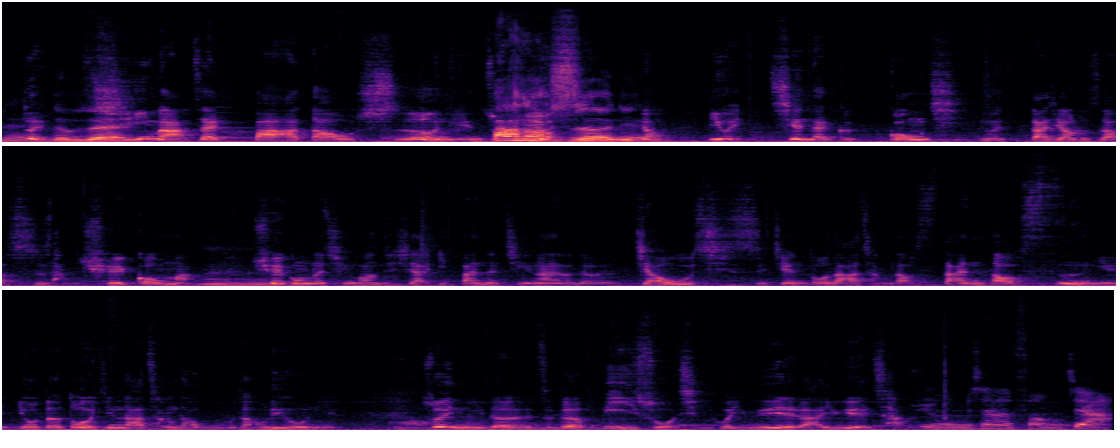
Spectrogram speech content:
呢，对对不对？起码在八到十二年左右。八到十二年，因为现在个工期，因为大家都知道市场缺工嘛，嗯缺工的情况之下，一般的金案的交屋时间都拉长到三到四年，有的都已经拉长到五到六年，所以你的这个闭锁期会越来越长。我们现在房价。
